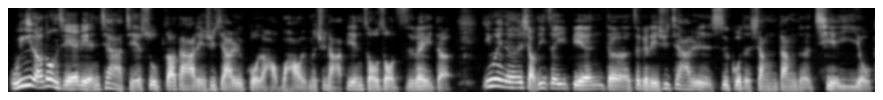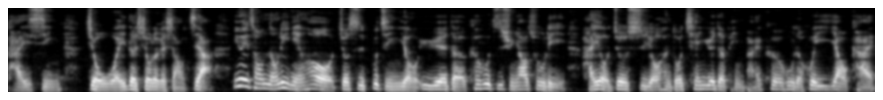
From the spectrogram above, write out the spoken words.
五一劳动节连假结束，不知道大家连续假日过得好不好？有没有去哪边走走之类的？因为呢，小弟这一边的这个连续假日是过得相当的惬意又开心。久违的休了个小假，因为从农历年后，就是不仅有预约的客户咨询要处理，还有就是有很多签约的品牌客户的会议要开。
